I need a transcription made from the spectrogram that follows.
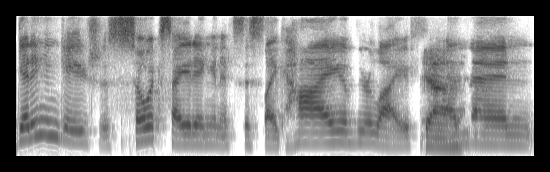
getting engaged is so exciting and it's this like high of your life. Yeah. And then,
